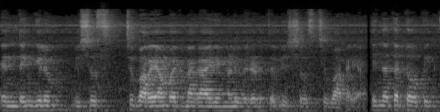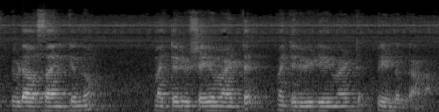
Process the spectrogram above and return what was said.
എന്തെങ്കിലും വിശ്വസിച്ച് പറയാൻ പറ്റുന്ന കാര്യങ്ങൾ ഇവരടുത്ത് വിശ്വസിച്ച് പറയാം. ഇന്നത്തെ ടോപ്പിക് ഇവിടെ അവസാനിക്കുന്നു. മറ്റൊരു വിഷയവുമായിട്ട് മറ്റൊരു വീഡിയോയുമായിട്ട് വീണ്ടും കാണാം.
